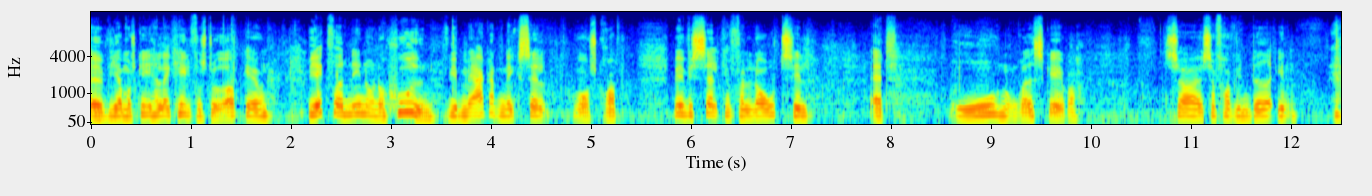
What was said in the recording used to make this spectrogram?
Øh, vi har måske heller ikke helt forstået opgaven. Vi har ikke fået den ind under huden. Vi mærker den ikke selv på vores krop. Ved at vi selv kan få lov til at bruge nogle redskaber, så, så får vi den bedre ind. Ja.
